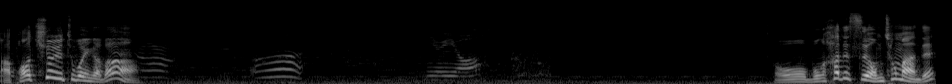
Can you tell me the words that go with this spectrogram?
아 버추얼 유튜버인가봐. 오 뭔가 하데스 엄청 많은데?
